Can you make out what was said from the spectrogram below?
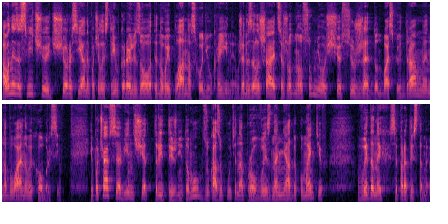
А вони засвідчують, що росіяни почали стрімко реалізовувати новий план на сході України. Уже не залишається жодного сумніву, що сюжет донбаської драми набуває нових обрисів. І почався він ще три тижні тому з указу Путіна про визнання документів. Виданих сепаратистами.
